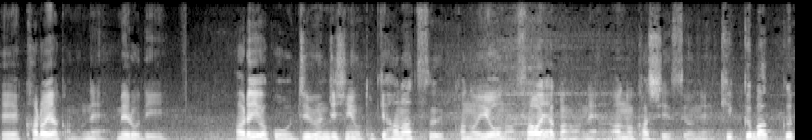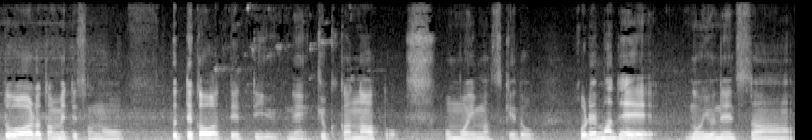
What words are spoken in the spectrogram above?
えー、軽やかなねメロディー。あるいはこう自分自身を解き放つかのような爽やかなねあの歌詞ですよね。キックバックとは改めてその打って変わってっていうね曲かなと思いますけどこれまでの米津さん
